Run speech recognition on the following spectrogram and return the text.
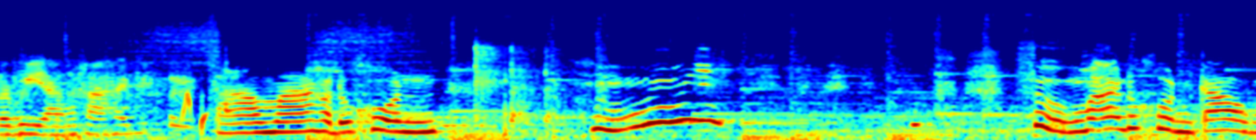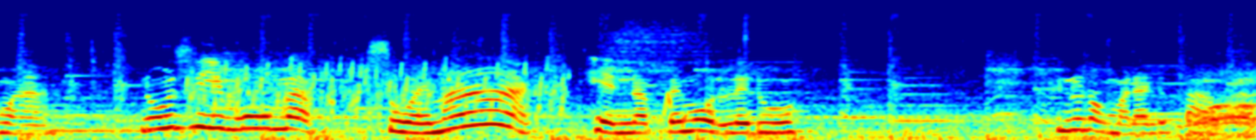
ระเบียงนะคะให้พี่เตยตามมาค่ะทุกคนหืยสูงมากทุกคนก้าวออกมาดูสิมุมแบบสวยมาก เห็นแบบไปหมดเลยดู พี่นุ่นออกมาได้หรือเปล่าคะ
